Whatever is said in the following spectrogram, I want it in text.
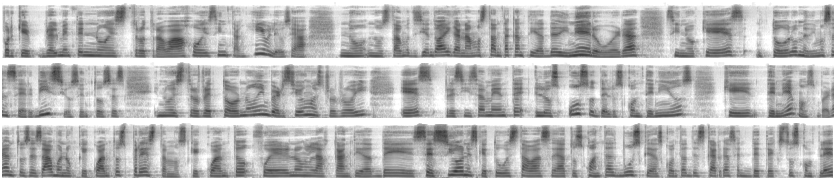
porque realmente nuestro trabajo es intangible. O sea, no, no estamos diciendo, ay, ganamos tanta cantidad de dinero, ¿verdad? sino que es todo lo medimos en servicios. Entonces, nuestro retorno de inversión, nuestro ROI, es precisamente los usos de los contenidos que tenemos, ¿verdad? Entonces, ah, bueno, que cuántos préstamos, que cuánto fueron la cantidad de sesiones que tuvo esta base de datos, cuántas búsquedas, cuántas descargas de textos completos,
